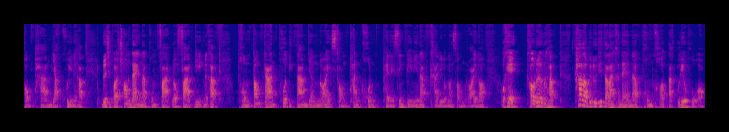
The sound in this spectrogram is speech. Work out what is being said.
ของพามอยากคุยนะครับ โดยเฉพาะช่องแดงนะผมฝากแล้วฝากอีกนะครับ ผมต้องการผู้ติดตามอย่างน้อย 2,000 คนภายในสิ้นปีนี้นะขายดีประมาณ 200 เนาะโอเค เข้าเรื่องนะครับ ถ้าเราไปดูที่ตารางคะแนนนะ ผมขอตักเลี้ยวภูออก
